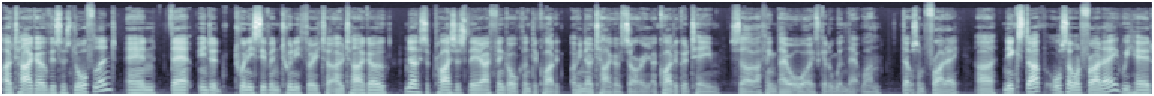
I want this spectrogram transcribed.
Otago versus Northland, and that ended 27-23 to Otago. No surprises there. I think Auckland are quite, a, I mean Otago, sorry, are quite a good team. So I think they were always going to win that one. That was on Friday. Uh, next up, also on Friday, we had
